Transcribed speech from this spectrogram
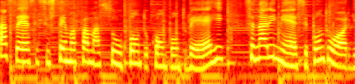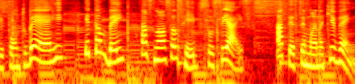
acesse sistemafamasul.com.br, cenarms.org.br e também as nossas redes sociais. Até semana que vem!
